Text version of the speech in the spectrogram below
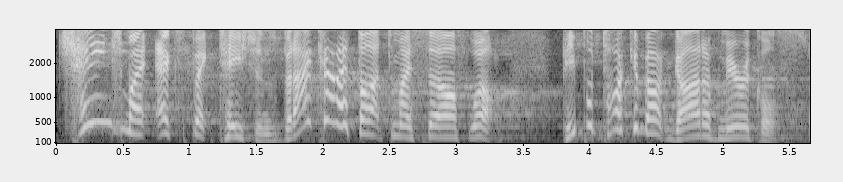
change my expectations. But I kind of thought to myself, well, people talk about God of miracles.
